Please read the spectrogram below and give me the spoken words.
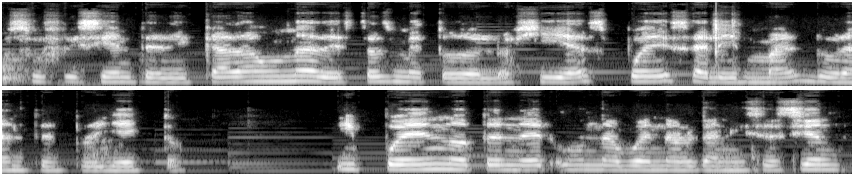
suficiente de cada una de estas metodologías, puede salir mal durante el proyecto y puede no tener una buena organización.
